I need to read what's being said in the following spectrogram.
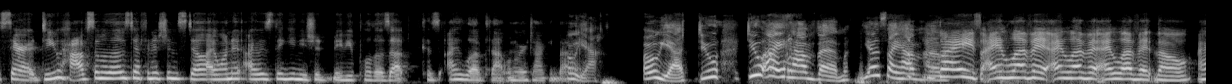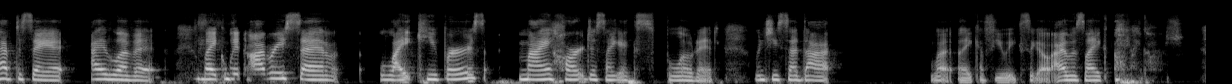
Sara, do you have some of those definitions still? I wanted, I was thinking you should maybe pull those up because I loved that when we were talking about. Oh it. yeah, oh yeah. Do do I have them? Yes, I have them. Guys, I love it. I love it. I love it. Though I have to say it. I love it. Like when Aubrey said light keepers, my heart just like exploded when she said that what like a few weeks ago. I was like, oh my gosh.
